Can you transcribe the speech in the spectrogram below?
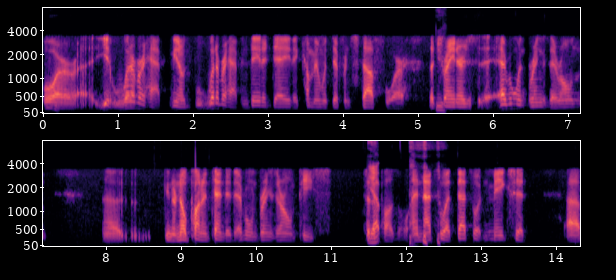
or uh, you know, whatever happened. You know, whatever happened day to day, they come in with different stuff. Or the mm-hmm. trainers, everyone brings their own. Uh, you know, no pun intended. Everyone brings their own piece to yep. the puzzle, and that's what that's what makes it uh,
